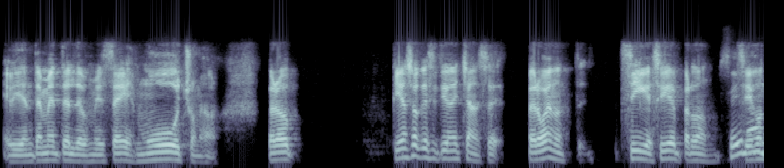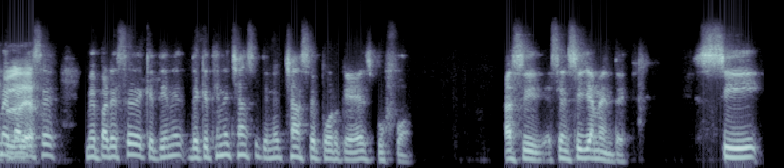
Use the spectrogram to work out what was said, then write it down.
Evidentemente el de 2006 es mucho mejor, pero pienso que sí tiene chance. Pero bueno, sigue, sigue, perdón. Sí, sigue me, parece, me parece de que, tiene, de que tiene chance, tiene chance porque es bufón. Así, sencillamente. Si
